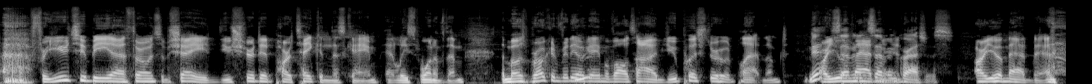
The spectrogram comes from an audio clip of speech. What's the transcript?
for you to be uh, throwing some shade, you sure did partake in this game, at least one of them. The most broken video game of all time. You pushed through and platinumed. Yeah. Are you a 77 madman? crashes. Are you a madman?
